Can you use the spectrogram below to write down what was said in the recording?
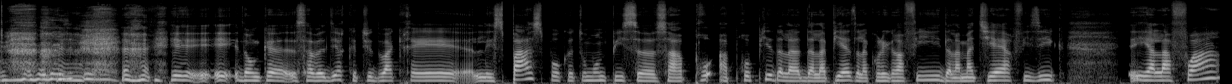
et, donc, euh, ça veut dire que tu dois créer l'espace pour que tout le monde puisse euh, s'approprier de la, de la pièce, de la chorégraphie, de la matière physique. Et à la fois,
